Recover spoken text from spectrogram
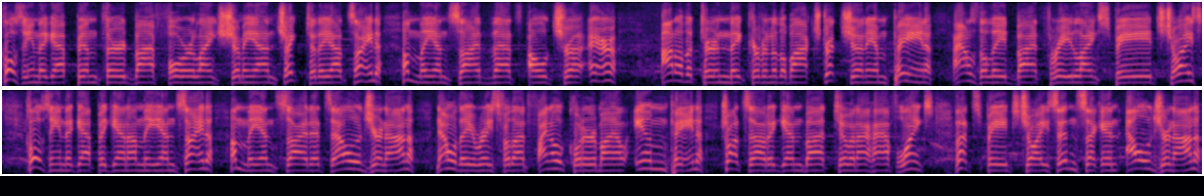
Closing the gap in third by four lengths. Shimmy and Shake to the outside. On the inside, that's Ultra Air. Out of the turn, they curve into the box. Stretching Impede. Has the lead by three lengths. Speed's choice. Closing the gap again on the inside. On the inside, it's Algernon. Now they race for that final quarter mile. Impede. Trots out again by two and a half lengths. That's Speed's choice in second. Algernon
